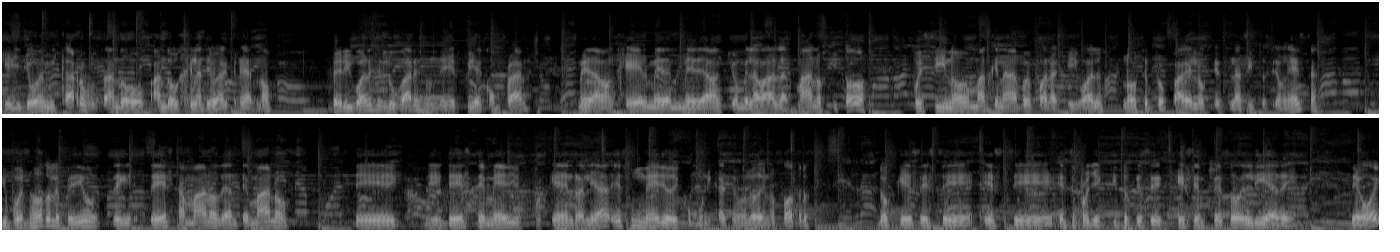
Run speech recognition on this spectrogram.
que yo en mi carro pues ando, ando gel antibacterial, ¿no? Pero igual es en lugares donde fui a comprar, me daban gel, me, me daban que yo me lavara las manos y todo. Pues sí, no, más que nada pues para que igual no se propague lo que es la situación esta. Y pues nosotros le pedimos de, de esta mano, de antemano, de, de, de este medio, porque en realidad es un medio de comunicación lo de nosotros, lo que es este, este, este proyectito que se, que se empezó el día de, de hoy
